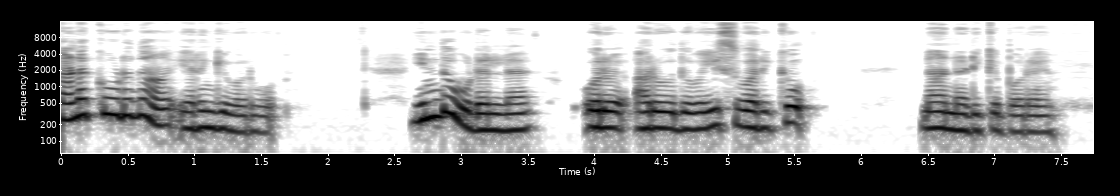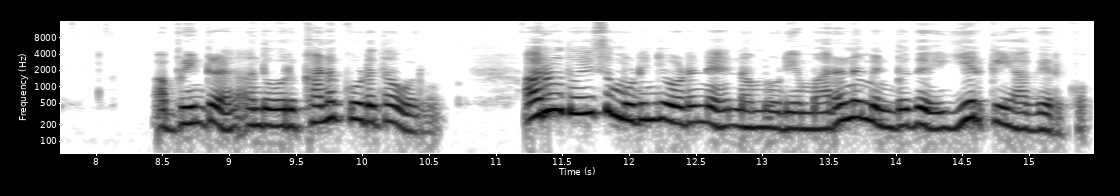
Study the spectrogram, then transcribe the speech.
கணக்கோடு தான் இறங்கி வருவோம். இந்த உடல்ல ஒரு அறுபது வயசு வரைக்கும் நான் நடிக்க போறேன் அப்படின்ற அந்த ஒரு கணக்கோடு தான் வரும் அறுபது வயசு முடிஞ்ச உடனே நம்மளுடைய மரணம் என்பது இயற்கையாக இருக்கும்.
